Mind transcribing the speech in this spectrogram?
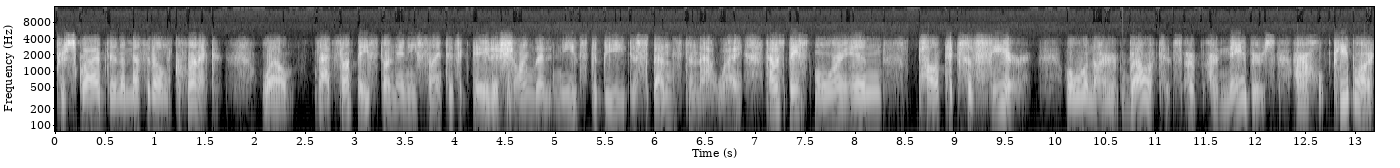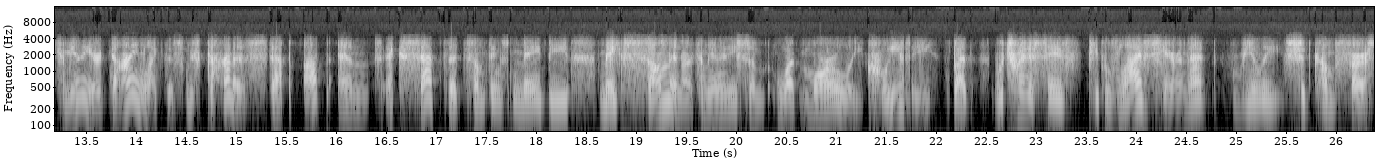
prescribed in a methadone clinic. Well, that's not based on any scientific data showing that it needs to be dispensed in that way. That was based more in politics of fear. Well, when our relatives, our, our neighbors, our people in our community are dying like this, we've got to step up and accept that some things may be make some in our community somewhat morally queasy, but we're trying to save people's lives here, and that really should come first.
